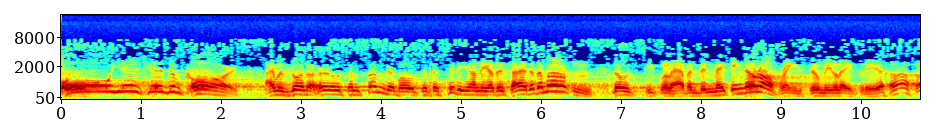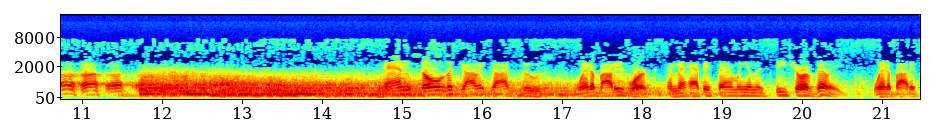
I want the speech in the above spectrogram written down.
Oh, yes, yes, of course. I was going to hurl some thunderbolts at the city on the other side of the mountain. Those people haven't been making their offerings to me lately. And so the jolly god Zeus went about his work, and the happy family in the seashore village went about its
